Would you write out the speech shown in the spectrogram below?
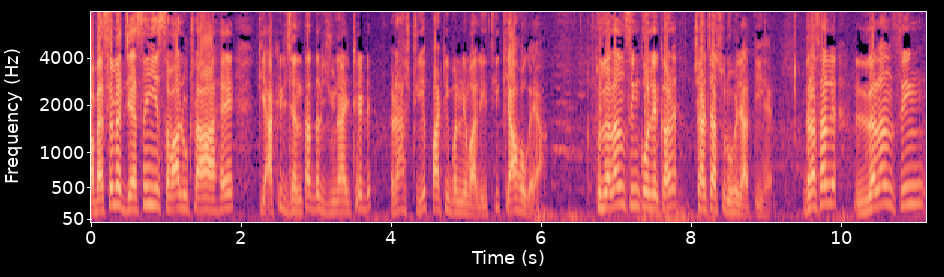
अब ऐसे में जैसे ही ये सवाल उठ रहा है कि आखिर जनता दल यूनाइटेड राष्ट्रीय पार्टी बनने वाली थी, क्या हो गया? तो ललन सिंह को लेकर चर्चा शुरू हो जाती है। दरअसल, ललन सिंह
